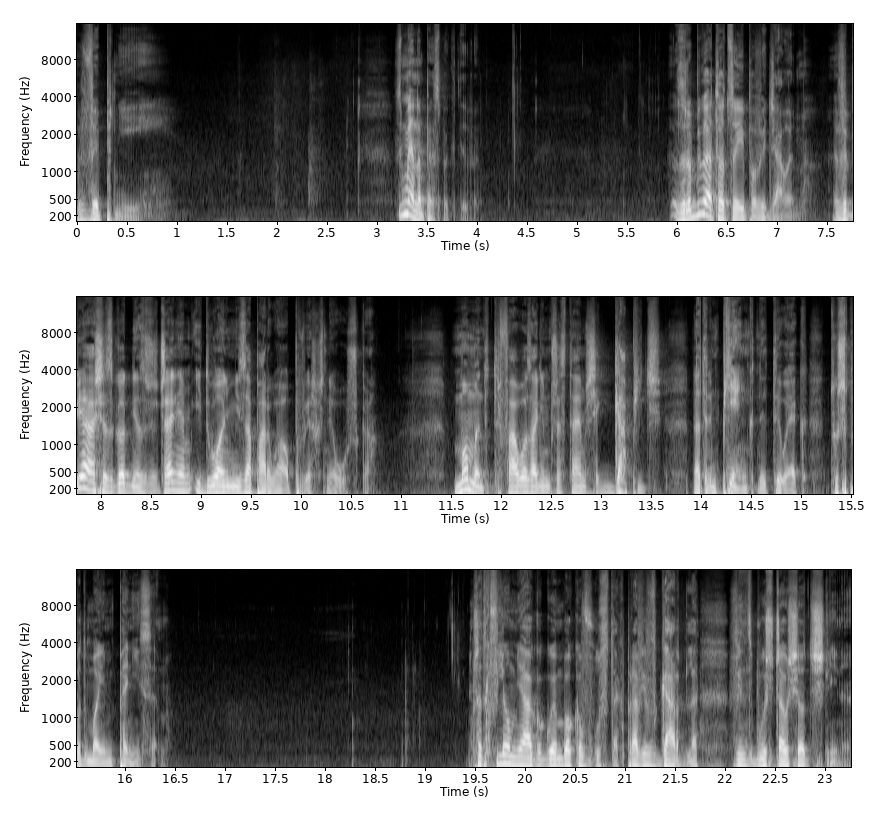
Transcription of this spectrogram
wypnij. Zmiana perspektywy. Zrobiła to, co jej powiedziałem. Wypięła się zgodnie z życzeniem i dłoń mi zaparła o powierzchnię łóżka. Moment trwało, zanim przestałem się gapić na ten piękny tyłek tuż pod moim penisem. Przed chwilą miała go głęboko w ustach, prawie w gardle, więc błyszczał się od śliny.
